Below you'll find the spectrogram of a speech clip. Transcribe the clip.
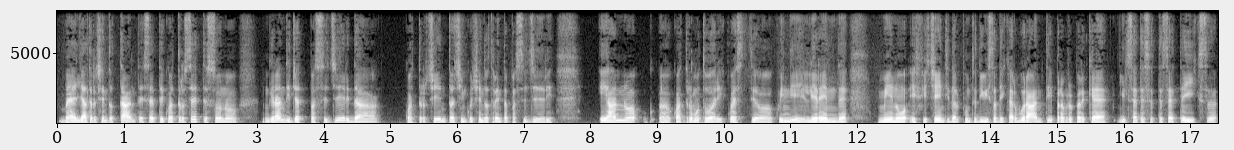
Beh, gli A380 e 747 sono grandi jet passeggeri da 400 a 530 passeggeri e hanno eh, quattro motori. Questo quindi li rende meno efficienti dal punto di vista dei carburanti proprio perché il 777X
